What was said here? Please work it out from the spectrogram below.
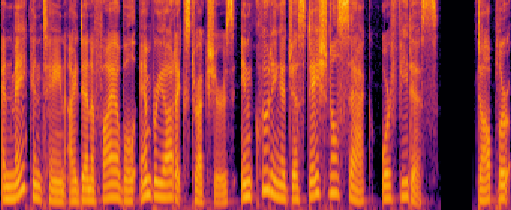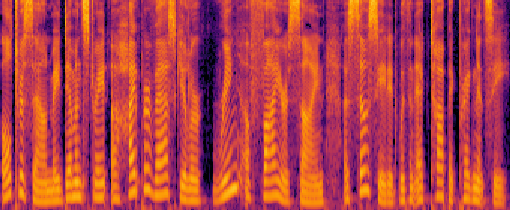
and may contain identifiable embryotic structures, including a gestational sac or fetus. Doppler ultrasound may demonstrate a hypervascular ring of fire sign associated with an ectopic pregnancy.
